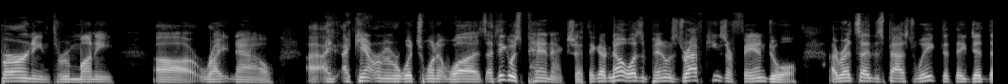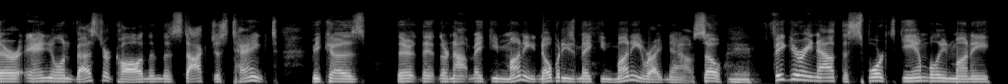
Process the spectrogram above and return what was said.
burning through money uh, right now. I, I can't remember which one it was. I think it was Penn actually. I think no, it wasn't Penn. It was DraftKings or FanDuel. I read something this past week that they did their annual investor call, and then the stock just tanked because they're they're not making money. Nobody's making money right now. So mm. figuring out the sports gambling money,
